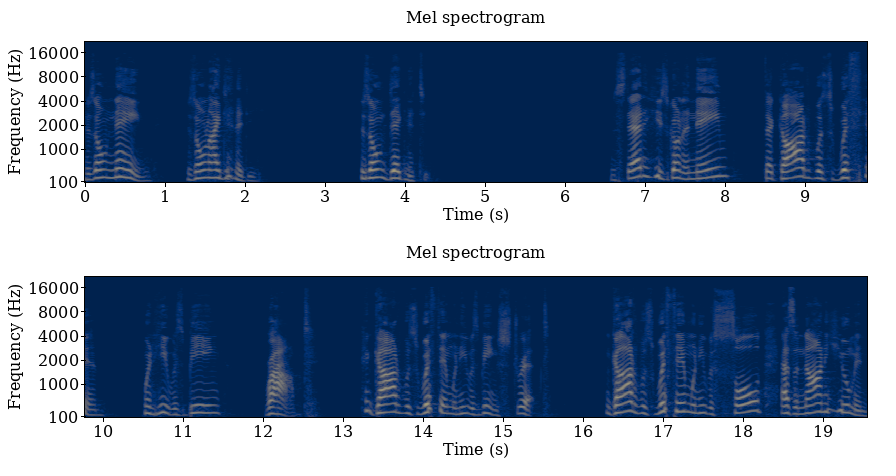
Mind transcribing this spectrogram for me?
his own name, his own identity, his own dignity. Instead, he's going to name that God was with him when he was being robbed. And God was with him when he was being stripped. God was with him when he was sold as a non human,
